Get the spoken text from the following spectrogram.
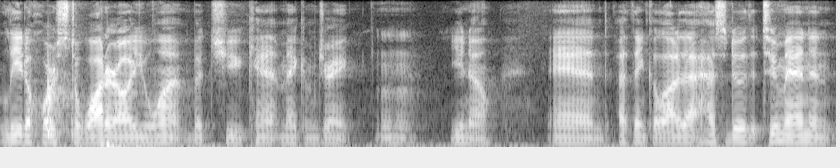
lead a horse to water all you want, but you can't make him drink. Mm-hmm. you know and i think a lot of that has to do with it too man and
